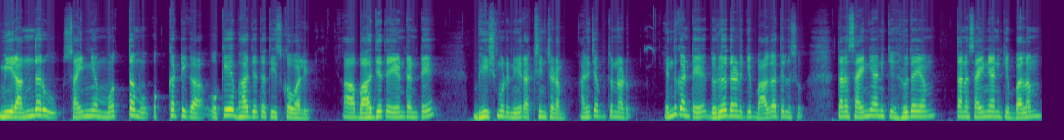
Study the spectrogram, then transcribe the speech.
మీరందరూ సైన్యం మొత్తము ఒక్కటిగా ఒకే బాధ్యత తీసుకోవాలి. ఆ బాధ్యత ఏంటంటే భీష్ముడిని రక్షించడం అని చెబుతున్నాడు. ఎందుకంటే దుర్యోధనుడికి బాగా తెలుసు. తన సైన్యానికి హృదయం తన సైన్యానికి బలం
